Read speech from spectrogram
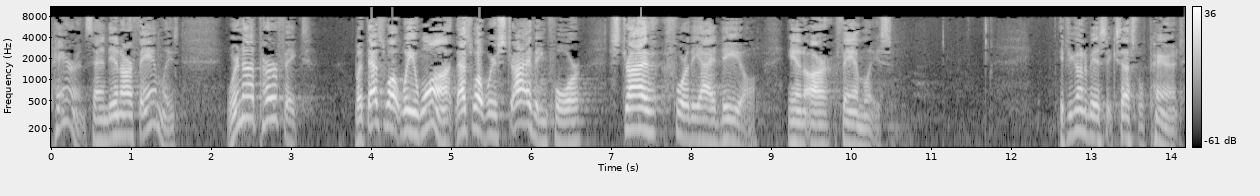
parents and in our families. We're not perfect, but that's what we want. That's what we're striving for. Strive for the ideal in our families. If you're going to be a successful parent,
